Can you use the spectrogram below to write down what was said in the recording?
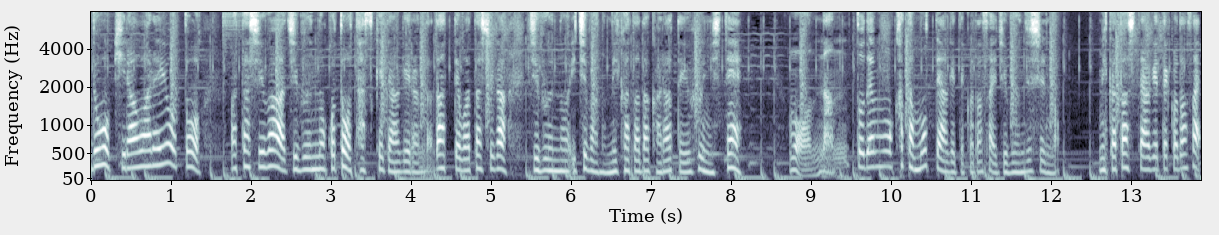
どう嫌われようと私は自分のことを助けてあげるんだ。だって私が自分の一番の味方だからっていう風にしてもう何とでも肩持ってあげてください。自分自身の。味方してあげてください。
